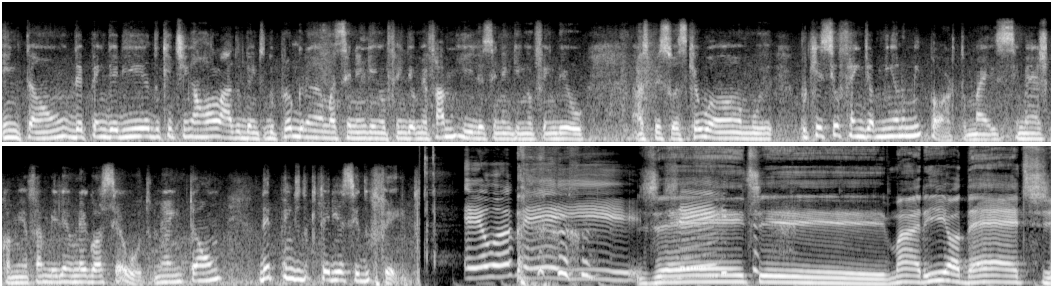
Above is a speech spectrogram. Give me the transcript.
Então, dependeria do que tinha rolado dentro do programa, se ninguém ofendeu minha família, se ninguém ofendeu as pessoas que eu amo. Porque se ofende a mim, eu não me importo, mas se mexe com a minha família, o negócio é outro, né? Então, depende do que teria sido feito. Eu amei! Gente! Maria Odete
